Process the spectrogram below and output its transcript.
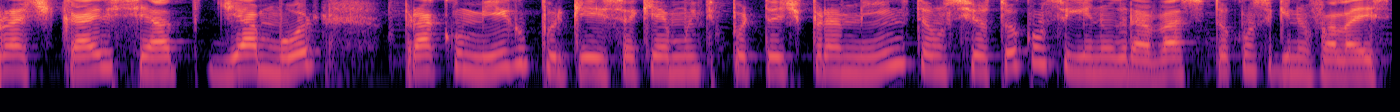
praticar esse ato de amor para comigo, porque isso aqui é muito importante para mim. Então, se eu tô conseguindo gravar, se eu tô conseguindo falar isso,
